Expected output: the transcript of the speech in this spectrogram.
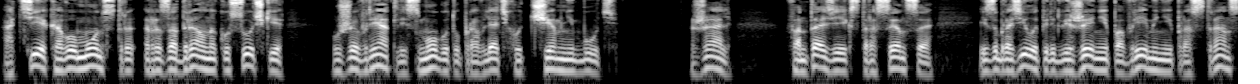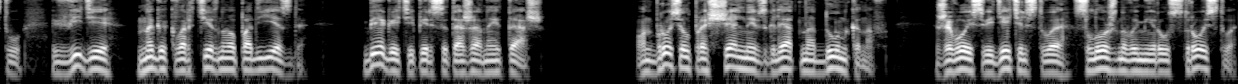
а те, кого монстр разодрал на кусочки, уже вряд ли смогут управлять хоть чем-нибудь. Жаль, фантазия экстрасенса изобразила передвижение по времени и пространству в виде многоквартирного подъезда. Бегай теперь с этажа на этаж. Он бросил прощальный взгляд на Дунканов, живое свидетельство сложного мироустройства,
